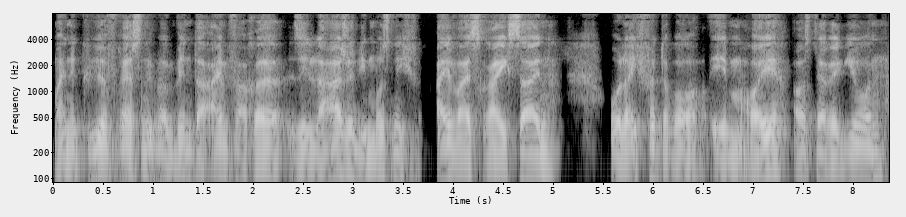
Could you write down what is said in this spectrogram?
meine Kühe fressen über den Winter einfache Silage, die muss nicht eiweißreich sein. Oder ich füttere eben Heu aus der Region.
